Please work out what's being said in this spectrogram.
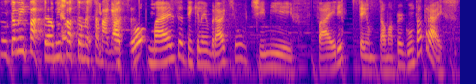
Então empatamos, empatamos esta bagaça. Passou, mas eu tenho que lembrar que o time Fire tem, tá uma pergunta atrás.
